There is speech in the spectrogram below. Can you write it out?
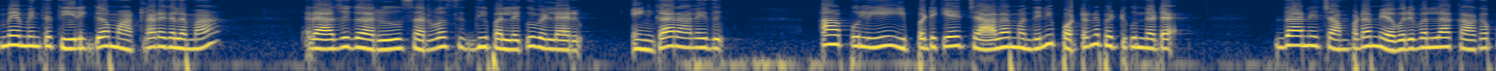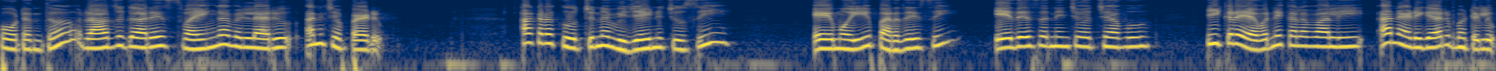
మేమింత తీరిగ్గా మాట్లాడగలమా? రాజుగారు సర్వసిద్ధి పల్లెకు వెళ్ళారు. ఇంకా రాలేదు. ఆ పులి ఇప్పటికే చాలామందిని పొట్టన పెట్టుకుందట. దాన్ని చంపడం ఎవరి వల్ల కాకపోవడంతో రాజుగారే స్వయంగా వెళ్ళారు అని చెప్పాడు. అక్కడ కూర్చున్న విజయ్ని చూసి ఏమోయి పరదేశి ఏ దేశం నుంచి వచ్చావు? ఇక్కడ ఎవరిని కలవాలి? అని అడిగారు భటులు.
